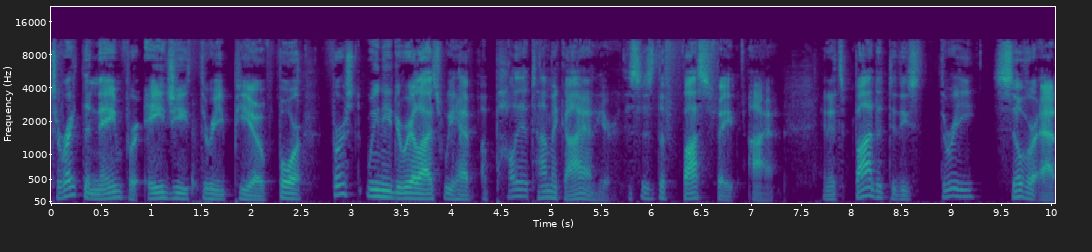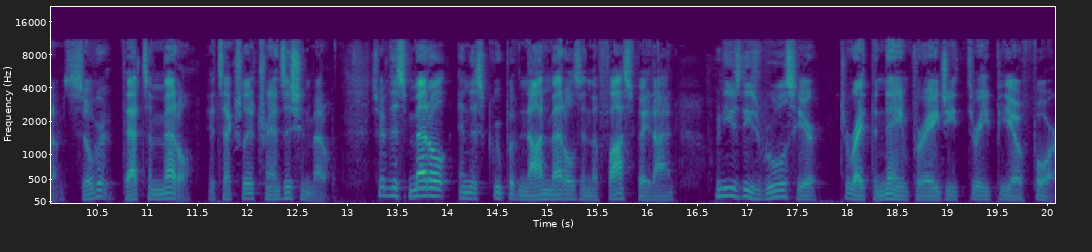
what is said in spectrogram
To write the name for Ag3PO4, first we need to realize we have a polyatomic ion here. This is the phosphate ion, and it's bonded to these three silver atoms. Silver, that's a metal. It's actually a transition metal. So we have this metal and this group of nonmetals in the phosphate ion. We're going to use these rules here to write the name for Ag3PO4.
